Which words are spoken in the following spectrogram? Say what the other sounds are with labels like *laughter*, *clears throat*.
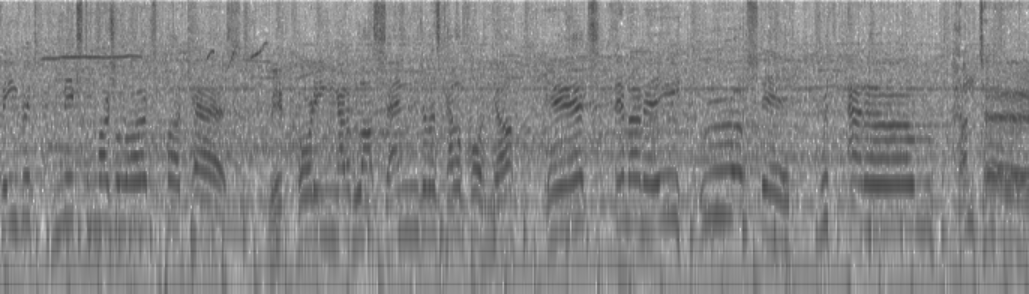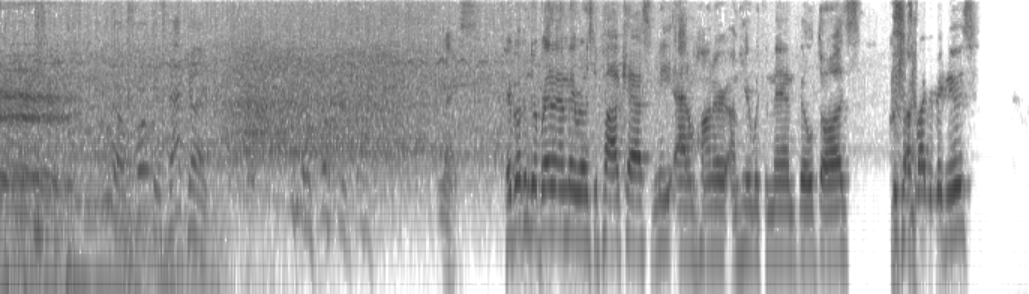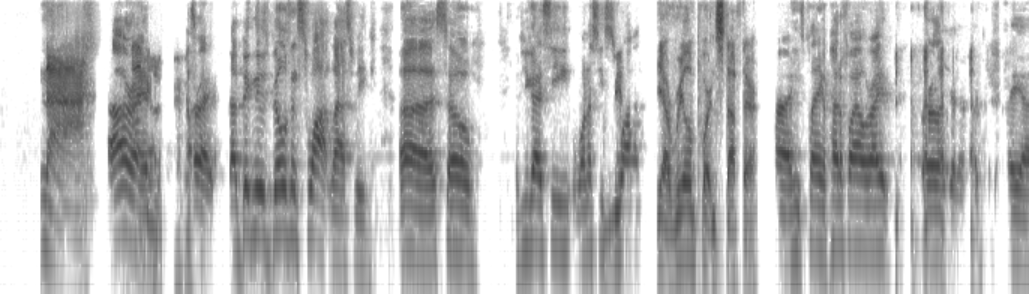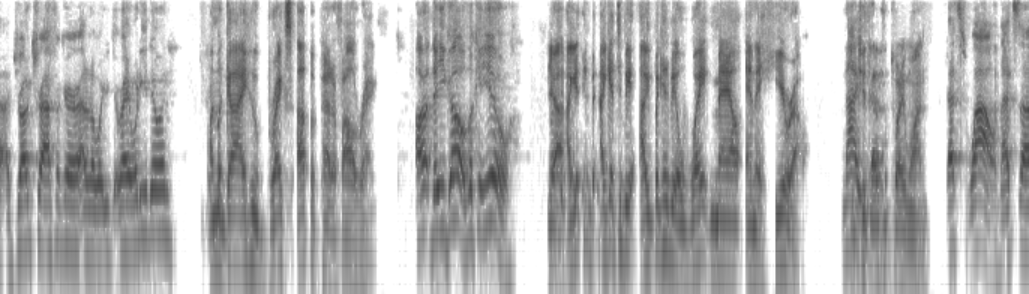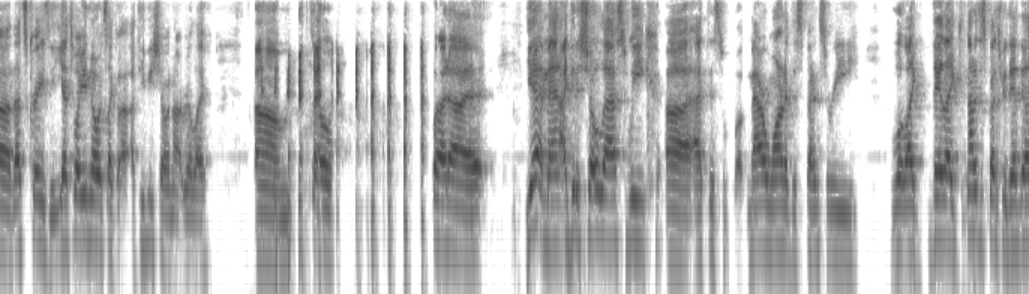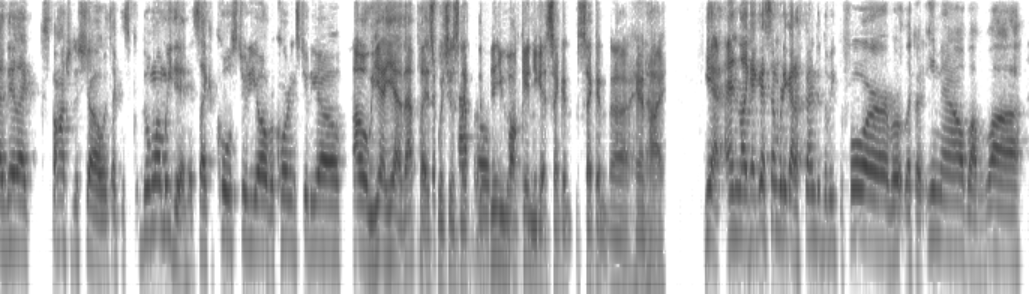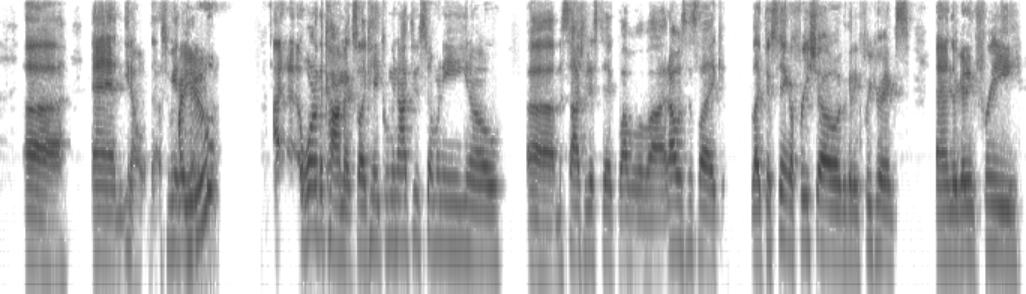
favorite mixed martial arts podcast. Recording out of Los Angeles, California, it's MMA Roasted with Adam Hunter. Who the fuck is that guy? Who the fuck is that? Nice. Hey, welcome to a brand new MMA Roasted podcast. Me, Adam Hunter. I'm here with the man, Bill Dawes. Can we talk *laughs* about your big news? Nah. All right. All right. Uh, big news Bills and SWAT last week. Uh, so if you guys see want to see SWAT, Yeah, real important stuff there. uh, he's playing a pedophile, right? Or like a, a, a, a drug trafficker. I don't know what you right? What are you doing? I'm a guy who breaks up a pedophile ring. Uh, there you go. Look at you. Yeah. I get to be, I get to be I get to be a white male and a hero Nice. in 2021. That's wow. That's uh, that's crazy. Yeah, that's why you know it's like a, a TV show, not real life. Um, so, but uh, yeah, man, I did a show last week uh, at this marijuana dispensary. Well, like they like not a dispensary. They they, they like sponsor the show. It's like this the one we did. It's like a cool studio, recording studio. Oh yeah, yeah, that place, which is like the minute you walk in, you get second second uh, hand high. Yeah, and like I guess somebody got offended the week before, wrote like an email, blah blah blah, uh, and you know, so we had Are you? I, one of the comics like, hey, can we not do so many, you know, uh, misogynistic, blah blah blah blah, and I was just like, like they're seeing a free show, they're getting free drinks, and they're getting free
